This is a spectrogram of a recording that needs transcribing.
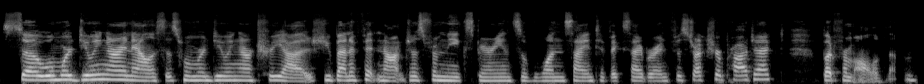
So, when we're doing our analysis, when we're doing our triage, you benefit not just from the experience of one scientific cyber infrastructure project, but from all of them.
